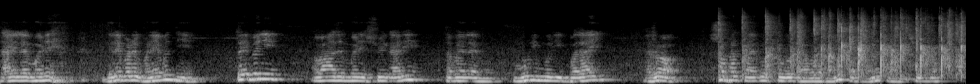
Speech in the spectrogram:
दाइलाई मैले धेरैपटक भने पनि थिएँ। तै पनि अब आज मैले स्वीकारेँ तपाईँलाई मुरी मुरी बधाई। र सफलताको शुभकामना पनि तपाईँलाई चाहन्छु।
